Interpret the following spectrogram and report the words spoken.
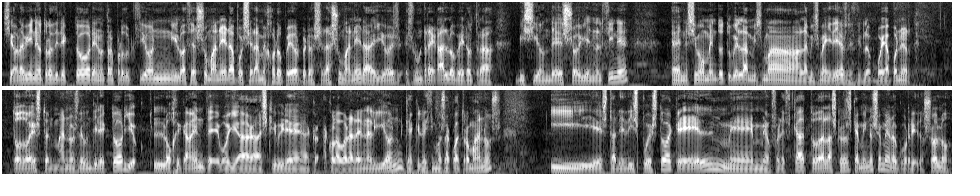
Si ahora viene otro director en otra producción y lo hace a su manera, pues será mejor o peor, pero será a su manera. Y yo es, un regalo ver otra visión de eso. Y en el cine, en ese momento tuve la misma, la misma idea, es decir, voy a poner todo esto en manos de un director, yo lógicamente voy a escribir, a, colaborar en el guion, que aquí lo hicimos a cuatro manos, y estaré dispuesto a que él me, ofrezca todas las cosas que a mí no se me han ocurrido solo.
